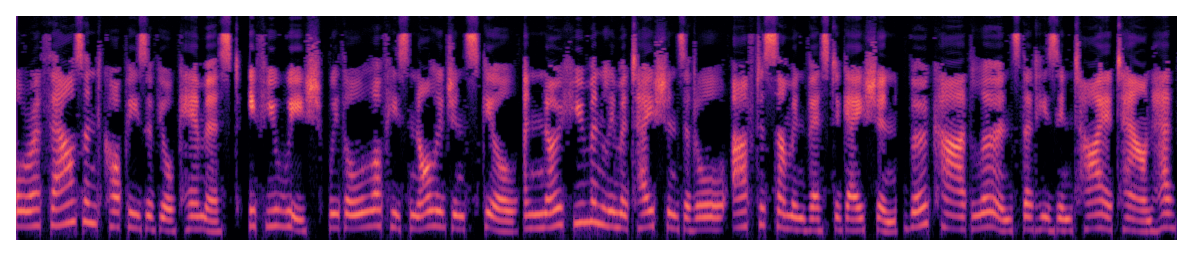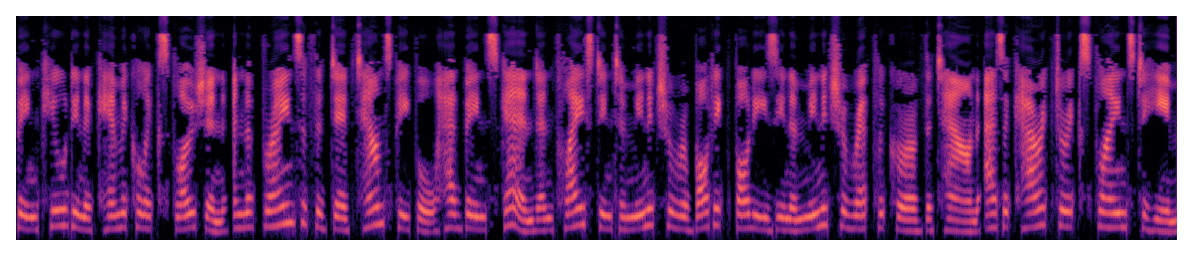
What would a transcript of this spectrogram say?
or a thousand copies of your chemist, if you wish, with all of his knowledge and skill, and no human limitations at all. After some investigation, Burckhardt learns that his entire town had been killed in a chemical explosion, and the brains of the dead townspeople had been scanned and placed into miniature robotic bodies in a miniature replica of the town. As a character explains to him,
